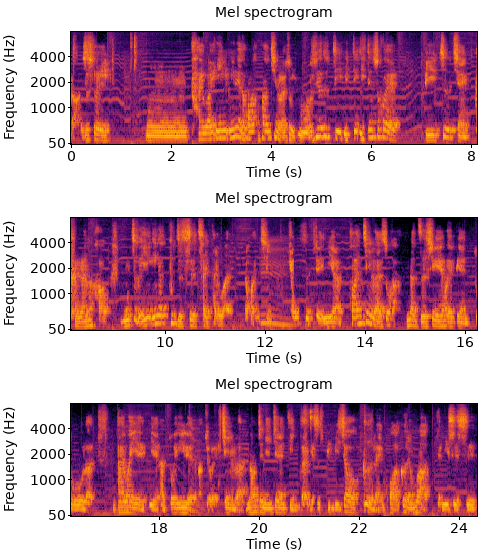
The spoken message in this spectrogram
啦，就是。嗯，台湾音音乐的环环境来说，我觉得这一定一定是会比之前可能好。你这个应应该不只是在台湾的环境，全世界一样。环境来说，那资讯也会变多了。台湾也也很多音乐的就会进了，然后这年轻人听的也是比比较个人化。个人化的意思是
